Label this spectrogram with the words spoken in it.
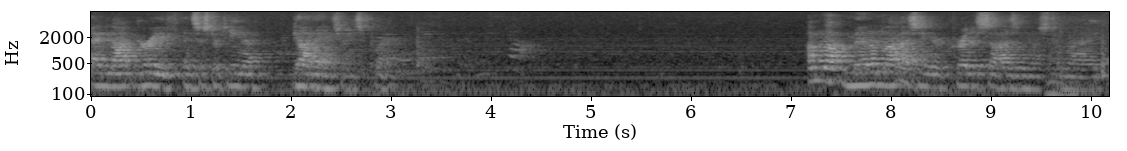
and not grief. And Sister Tina, God answered his prayer. I'm not minimizing or criticizing us tonight.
